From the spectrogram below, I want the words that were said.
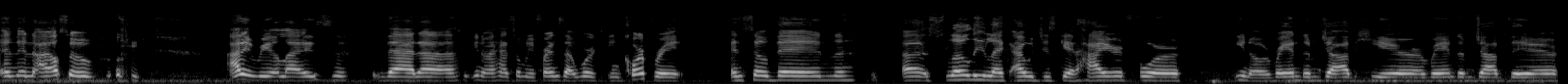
And then i also i didn't realize that uh you know i had so many friends that worked in corporate. And so then uh slowly like i would just get hired for you know a random job here a random job there.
